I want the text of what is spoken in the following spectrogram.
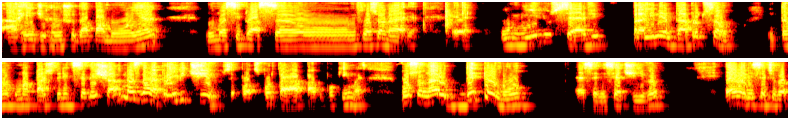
a rede rancho da pamonha numa situação inflacionária. É, o milho serve para alimentar a produção. Então, uma parte teria que ser deixada, mas não é proibitivo. Você pode exportar, paga um pouquinho mais. Bolsonaro detonou essa iniciativa é uma iniciativa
